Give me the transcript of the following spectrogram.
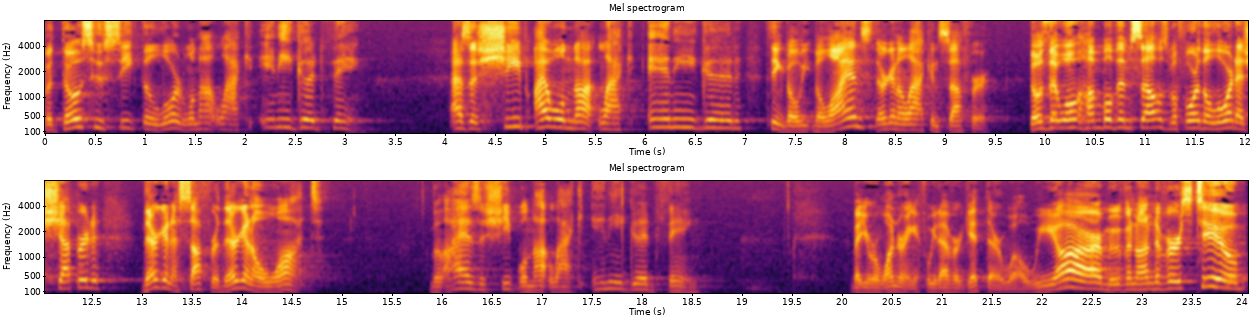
but those who seek the Lord will not lack any good thing. As a sheep, I will not lack any good thing. The, the lions, they're going to lack and suffer. Those that won't humble themselves before the Lord as shepherd, they're going to suffer. They're going to want. But I, as a sheep, will not lack any good thing. Bet you were wondering if we'd ever get there. Well, we are. Moving on to verse 2.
